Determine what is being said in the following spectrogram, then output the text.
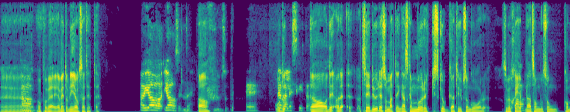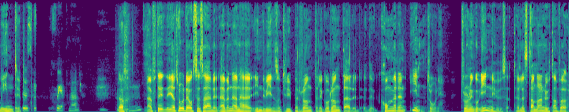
Eh, Ja. och på väg, jag vet inte om ni också har sett det? Ja, jag, jag har sett det. Ja. Eh, Och Det det- var läskigt. Alltså. Ja, och, det, och det, ser du det som att det är en ganska mörk skugga typ som går, som en Ja. skepnad som, som kommer in typ? Precis, en skepnad. Mm. Nej, för det, jag tror det är också så här, även den här individen som kryper runt eller går runt där, det- kommer den in tror ni? Tror ni den går in i huset eller stannar den utanför?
